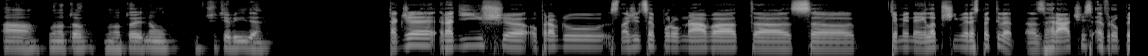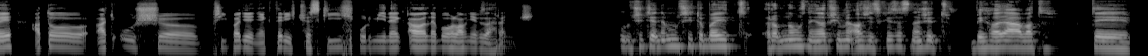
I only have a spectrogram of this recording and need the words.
a ono to, ono to jednou určitě vyjde. Takže radíš eh, opravdu snažit se porovnávat eh, s těmi nejlepšími, respektive eh, z hráči z Evropy, a to ať už eh, v případě některých českých podmínek, ale nebo hlavně v zahraničí. Určitě nemusí to být rovnou s nejlepšími, ale vždycky se snažit vyhledávat ty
